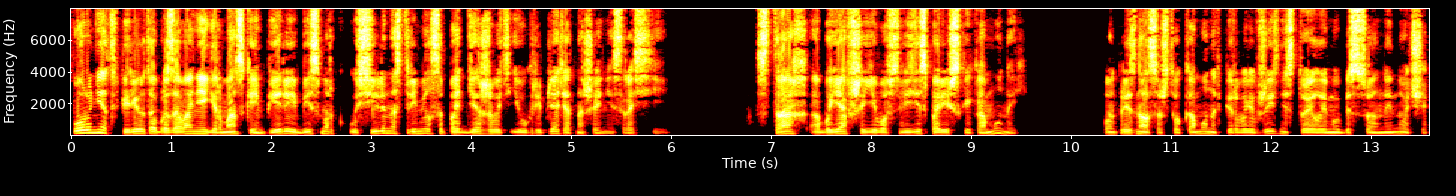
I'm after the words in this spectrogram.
Спору нет, в период образования Германской империи Бисмарк усиленно стремился поддерживать и укреплять отношения с Россией. Страх, обуявший его в связи с Парижской коммуной, он признался, что коммуна впервые в жизни стоила ему бессонной ночи,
